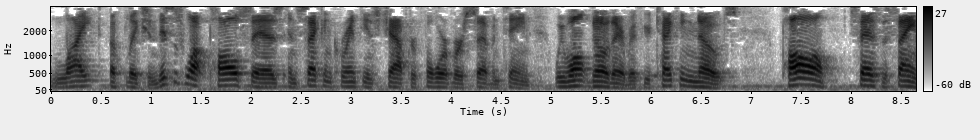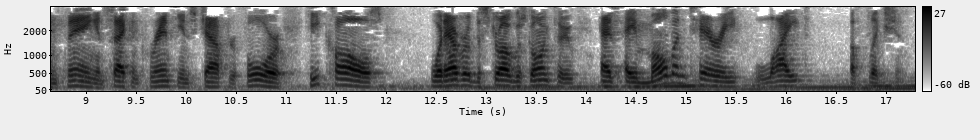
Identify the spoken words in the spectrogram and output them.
light affliction. This is what Paul says in 2 Corinthians chapter 4 verse 17. We won't go there, but if you're taking notes, Paul says the same thing in 2 Corinthians chapter 4. He calls whatever the struggle is going through as a momentary light affliction.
